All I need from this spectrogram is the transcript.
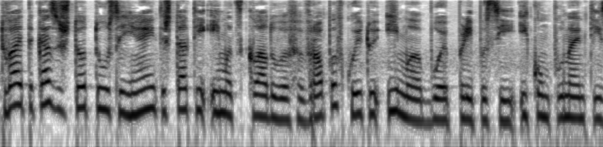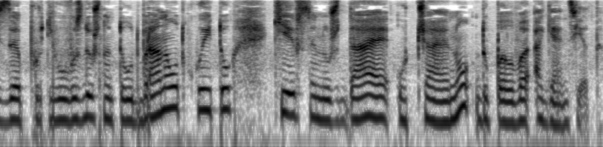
Това е така, защото Съединените щати имат складове в Европа, в които има боеприпаси и компоненти за противовъздушната отбрана, от които Киев се нуждае отчаяно, допълва агенцията.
